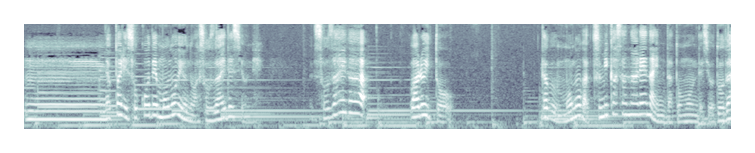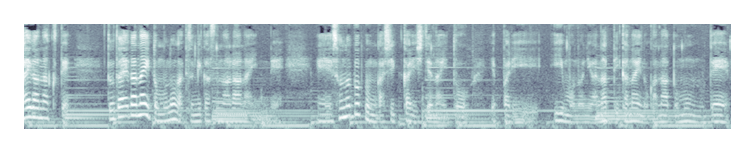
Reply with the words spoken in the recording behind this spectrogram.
うーんやっぱりそこで物を言うのは素材ですよね。素材が悪いと多分物が積み重なれないんだと思うんですよ土台がなくて土台がないと物が積み重ならないんでえー、その部分がしっかりしてないとやっぱりいいものにはなっていかないのかなと思うので。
